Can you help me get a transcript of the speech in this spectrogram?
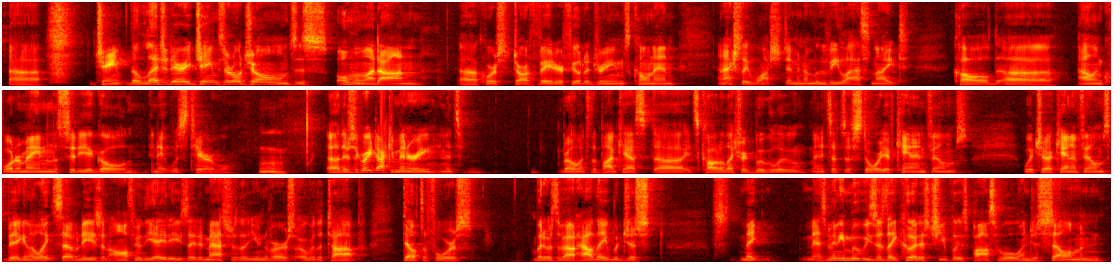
Uh, James, the legendary James Earl Jones is Ommadon. Uh, of course, Darth Vader, Field of Dreams, Conan. And I actually watched him in a movie last night called uh, Allan Quatermain and the City of Gold, and it was terrible. Uh, there's a great documentary, and it's relevant to the podcast. Uh, it's called Electric Boogaloo, and it's, it's a story of Cannon Films, which uh, Cannon Films big in the late '70s and all through the '80s. They did Masters of the Universe, Over the Top, Delta Force, but it was about how they would just make as many movies as they could as cheaply as possible and just sell them and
